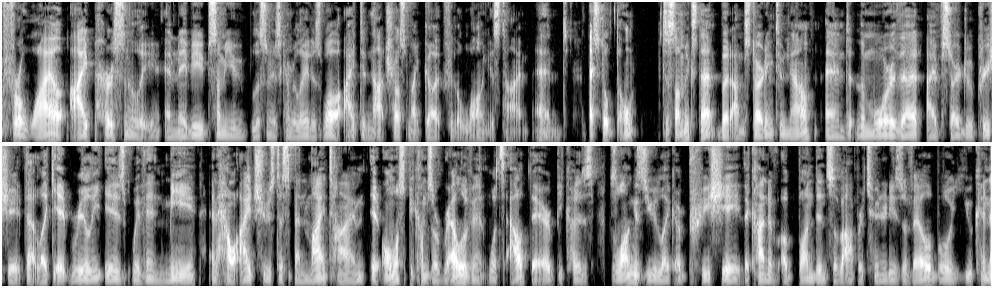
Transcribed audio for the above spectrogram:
for a while, I personally, and maybe some of you listeners can relate as well, I did not trust my gut for the longest time. And I still don't to some extent, but I'm starting to now. And the more that I've started to appreciate that, like it really is within me and how I choose to spend my time, it almost becomes irrelevant what's out there because as long as you like appreciate the kind of abundance of opportunities available, you can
